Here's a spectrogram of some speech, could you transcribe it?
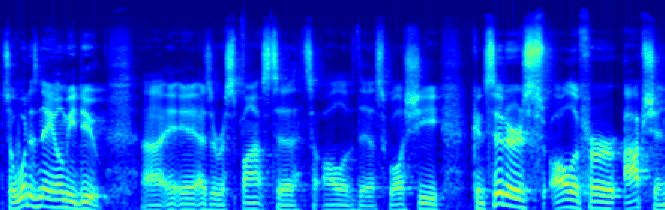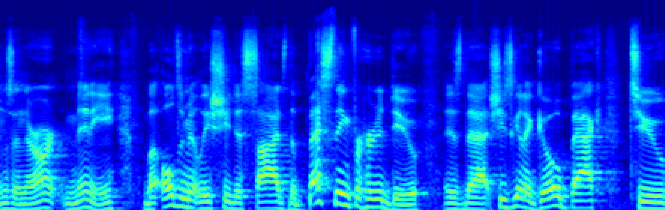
So, what does Naomi do uh, as a response to, to all of this? Well, she considers all of her options, and there aren't many, but ultimately she decides the best thing for her to do is that she's going to go back to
